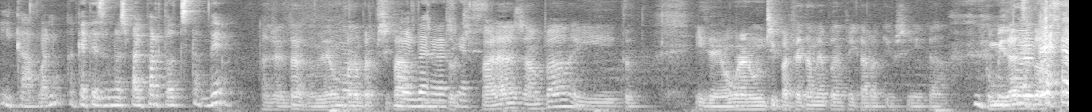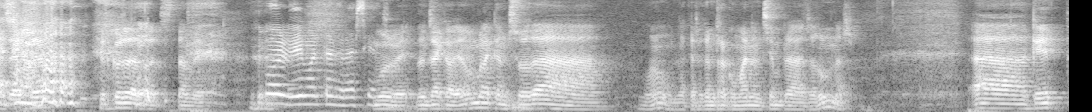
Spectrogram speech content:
i que, bueno, que aquest és un espai per tots també. Exacte, també on poden participar Moltes tots gràcies. pares, AMPA i tot. I tenim algun anunci per fer també podem ficar-lo aquí, o sigui que convidats a tots, exacte. Que és cosa de tots, també. Molt bé, moltes gràcies. Molt bé, doncs acabem amb la cançó de... Bueno, la cançó que ens recomanen sempre els alumnes. Uh, aquest,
